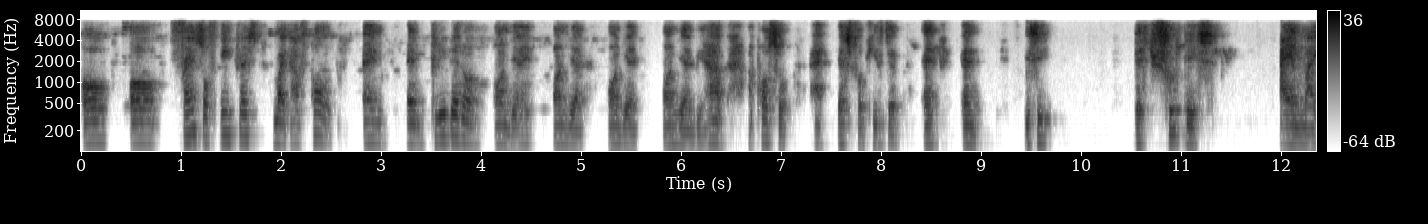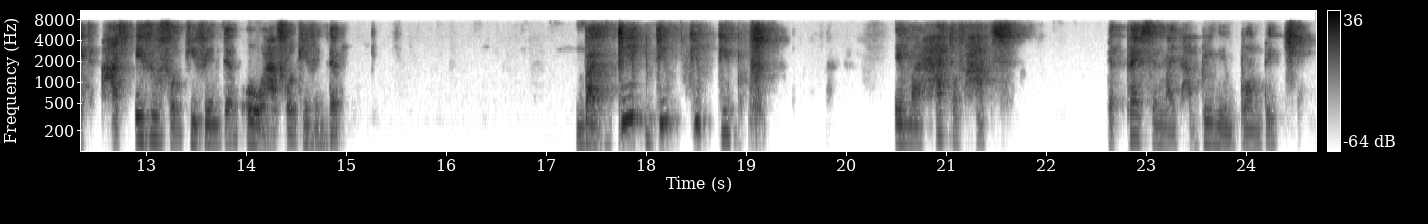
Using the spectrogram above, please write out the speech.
or or friends of interest might have called and and pleaded on, on their on their on their on their behalf. Apostle, let's forgive them. And and you see, the truth is, I might have even forgiven them. Oh, I have forgiven them. But deep, deep, deep, deep in my heart of hearts, the person might have been in bondage.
